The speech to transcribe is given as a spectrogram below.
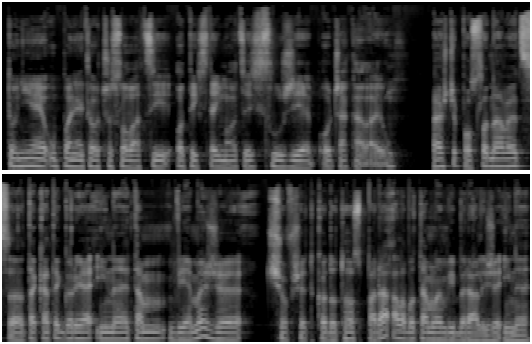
to nie je úplne to, čo Slováci od tých streamovacích služieb očakávajú. A ešte posledná vec, tá kategória iné, tam vieme, že čo všetko do toho spada, alebo tam len vyberali, že iné?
